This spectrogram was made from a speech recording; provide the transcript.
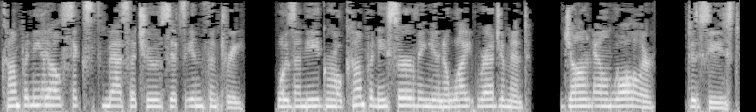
Company L 6th Massachusetts Infantry was a Negro company serving in a white regiment. John L. Waller, deceased,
